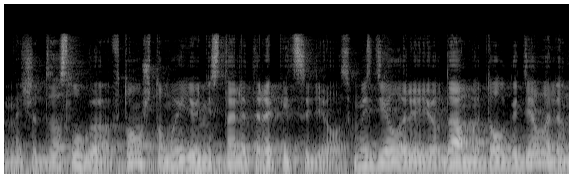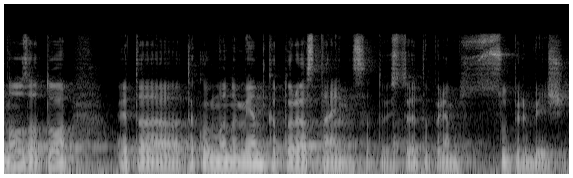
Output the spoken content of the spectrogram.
значит, заслуга в том, что мы ее не стали торопиться делать. Мы сделали ее, да, мы долго делали, но зато это такой монумент, который останется. То есть это прям супер вещь.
